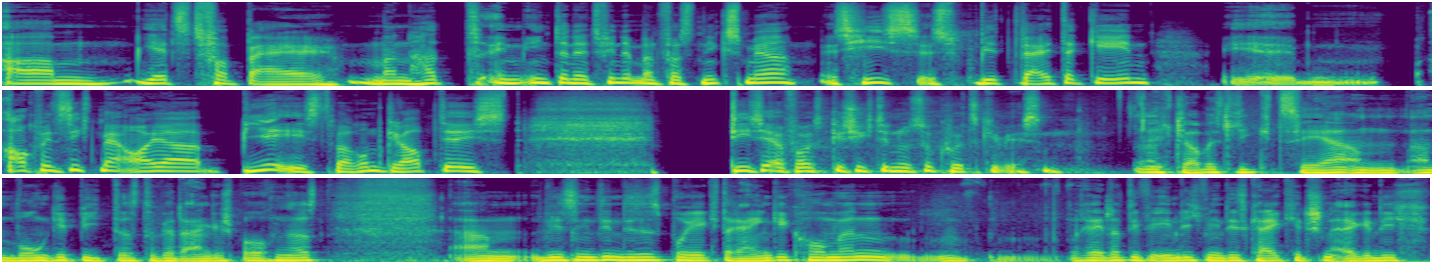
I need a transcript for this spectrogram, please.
ähm, jetzt vorbei. Man hat im Internet findet man fast nichts mehr. Es hieß, es wird weitergehen. Ähm, auch wenn es nicht mehr euer Bier ist. Warum glaubt ihr, ist diese Erfolgsgeschichte nur so kurz gewesen? Ich glaube, es liegt sehr am, am Wohngebiet, das du gerade angesprochen hast. Ähm, wir sind in dieses Projekt reingekommen, relativ ähnlich wie in die Sky Kitchen. Eigentlich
